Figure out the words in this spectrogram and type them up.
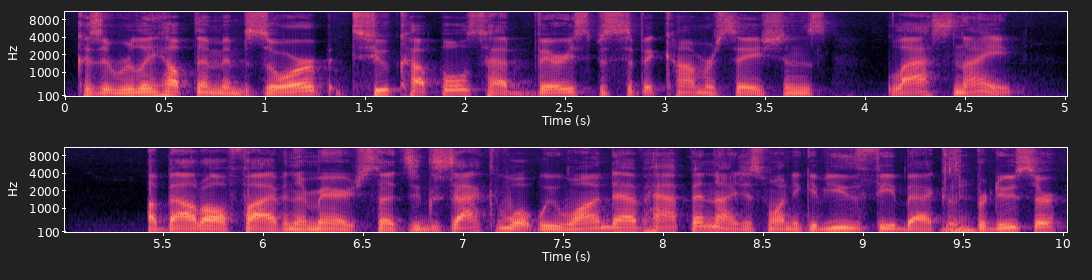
because it really helped them absorb. Two couples had very specific conversations last night about all five in their marriage. So that's exactly what we wanted to have happen. I just want to give you the feedback as yeah. producer.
